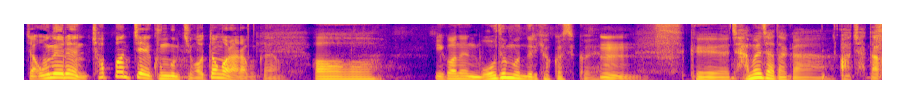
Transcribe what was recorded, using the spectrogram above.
자, 오늘은 첫 번째 궁금증 어떤 걸 알아볼까요? 어, 이거는 모든 분들이 겪었을 거예요. 음. 그 잠을 자다가 아, 자다가.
